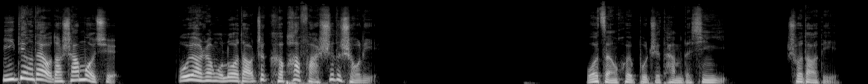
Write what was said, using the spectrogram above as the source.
你一定要带我到沙漠去，不要让我落到这可怕法师的手里。”我怎会不知他们的心意？说到底，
